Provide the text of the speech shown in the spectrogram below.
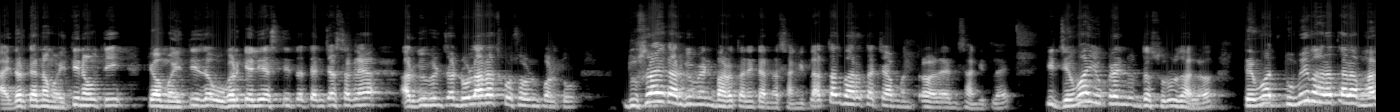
आयदर त्यांना माहिती नव्हती किंवा माहिती जर उघड केली असती तर त्यांच्या सगळ्या आर्ग्युमेंटचा डोलाराच कोसळून पडतो. दुसरा एक आर्ग्युमेंट भारताने त्यांना सांगितलं. आत्ताच भारताच्या मंत्रालयाने सांगितलंय की जेव्हा युक्रेन युद्ध सुरू झालं तेव्हा तुम्ही भारताला भाग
